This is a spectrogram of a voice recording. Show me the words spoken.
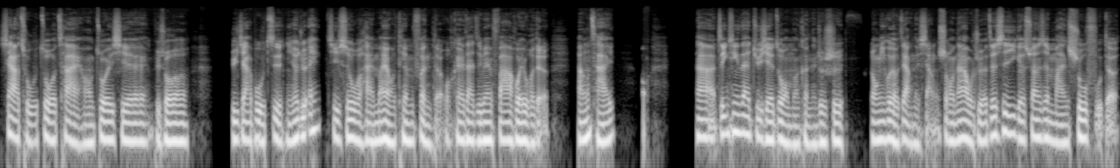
下厨做菜，然后做一些比如说居家布置，你就觉得哎，其实我还蛮有天分的，我可以在这边发挥我的长才哦。那金星在巨蟹座，我们可能就是容易会有这样的享受。那我觉得这是一个算是蛮舒服的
